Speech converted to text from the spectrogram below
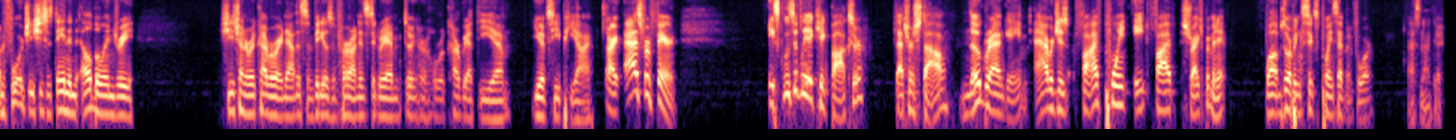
Unfortunately, she sustained an elbow injury. She's trying to recover right now. There's some videos of her on Instagram doing her whole recovery at the um, UFC PI. All right, as for Fairn, exclusively a kickboxer. That's her style. No ground game. Averages 5.85 strikes per minute while absorbing 6.74. That's not good.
